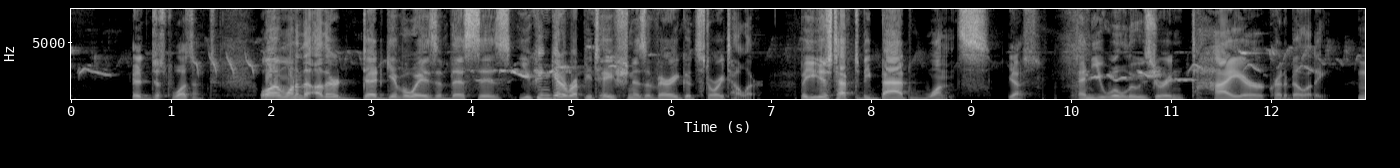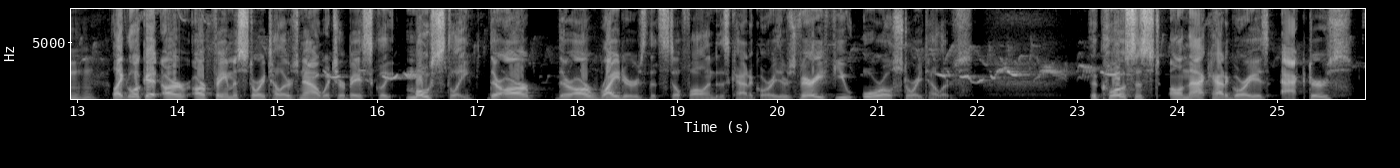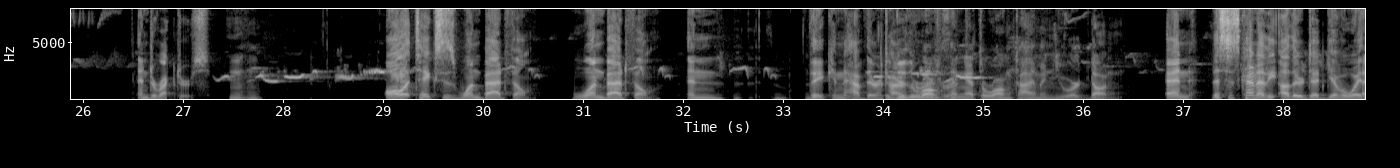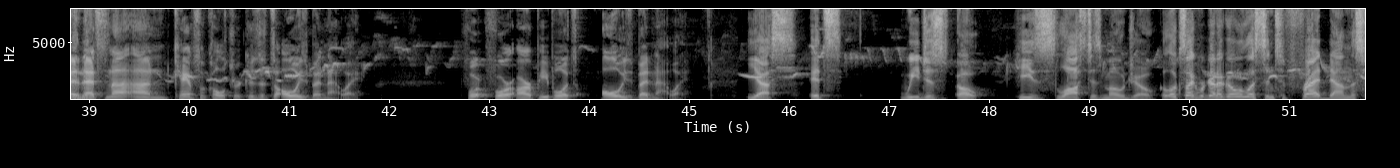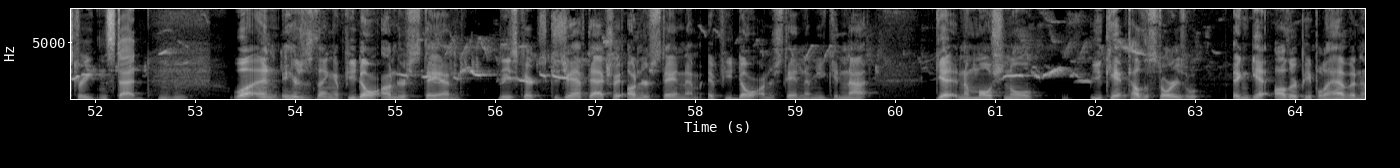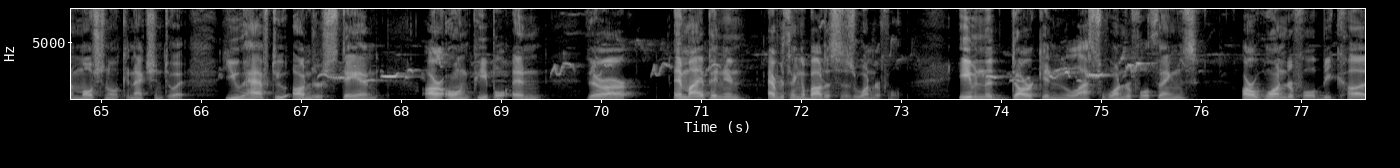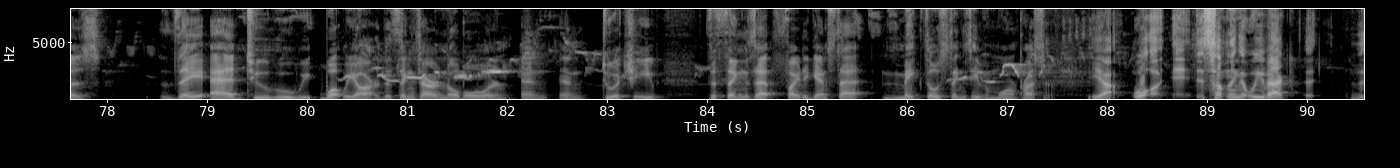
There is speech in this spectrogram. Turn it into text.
It just wasn't. well, and one of the other dead giveaways of this is you can get a reputation as a very good storyteller, but you just have to be bad once, Yes. And you will lose your entire credibility. Mm-hmm. Like, look at our, our famous storytellers now, which are basically mostly there are there are writers that still fall into this category. There's very few oral storytellers. The closest on that category is actors and directors. Mm-hmm. all it takes is one bad film, one bad film, and they can have their entire do the wrong thing at the wrong time and you are done. And this is kind of the other dead giveaway. That And that's not on cancel culture because it's always been that way. For for our people, it's always been that way. yes, it's we just oh he's lost his mojo. It looks like we're gonna go listen to Fred down the street instead. Mm-hmm. Well, and here's the thing: if you don't understand these characters, because you have to actually understand them. If you don't understand them, you cannot get an emotional. You can't tell the stories and get other people to have an emotional connection to it. You have to understand our own people, and there are, in my opinion, everything about us is wonderful. Even the dark and less wonderful things are wonderful because they add to who we what we are the things that are noble and and and to achieve the things that fight against that make those things even more impressive Yeah, well, uh, it's something that we've act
